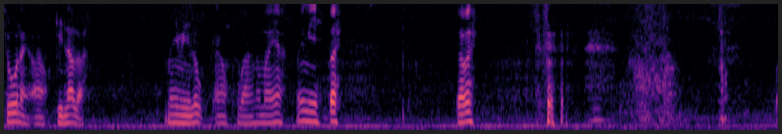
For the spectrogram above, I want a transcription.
ชูหน่อยอ้าวกินแล้วเหรอไม่มีลูกอ้าววางทำไมอะ ไม่มีไปไปไหมไป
